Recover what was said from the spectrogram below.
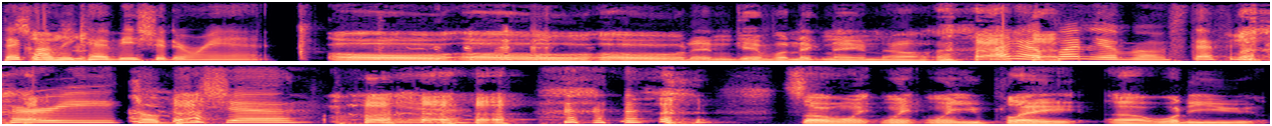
They So call me is Kevisha Durant. Oh, oh, oh! They didn't give a nickname now. I got plenty of them. Stephanie Curry, Kobisha. So when, when when you play, uh, what do you?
